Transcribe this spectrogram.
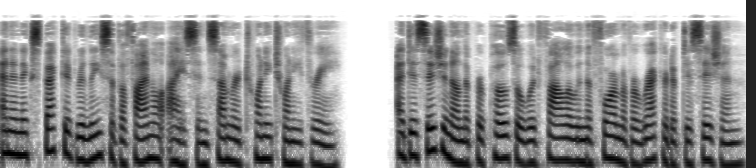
and an expected release of a final EIS in summer 2023. A decision on the proposal would follow in the form of a record of decision.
